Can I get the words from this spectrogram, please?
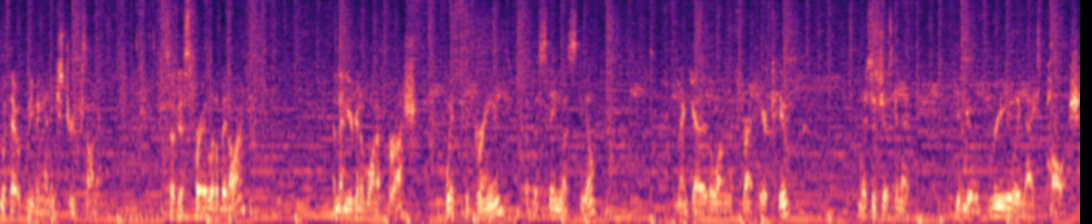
without leaving any streaks on it. So just spray a little bit on And then you're gonna wanna brush with the grain of the stainless steel. And then get it along the front here too. And this is just gonna give you a really nice polish.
